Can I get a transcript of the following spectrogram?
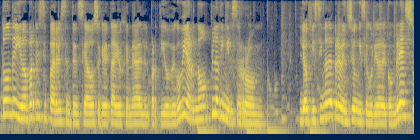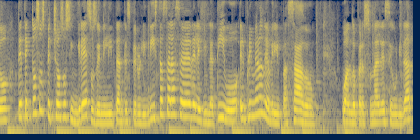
donde iba a participar el sentenciado secretario general del partido de gobierno, Vladimir Cerrón. La Oficina de Prevención y Seguridad del Congreso detectó sospechosos ingresos de militantes perulibristas a la sede del legislativo el 1 de abril pasado cuando personal de seguridad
